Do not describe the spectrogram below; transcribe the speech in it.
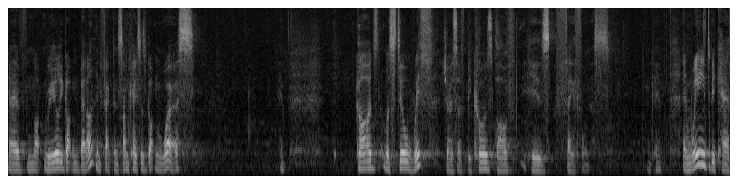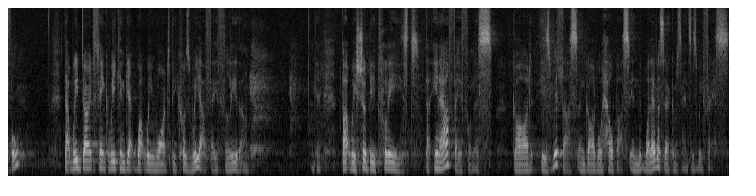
may have not really gotten better, in fact, in some cases, gotten worse. Okay. God was still with Joseph because of his faithfulness. Okay? And we need to be careful that we don't think we can get what we want because we are faithful either. Okay? But we should be pleased that in our faithfulness, God is with us and God will help us in whatever circumstances we face.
